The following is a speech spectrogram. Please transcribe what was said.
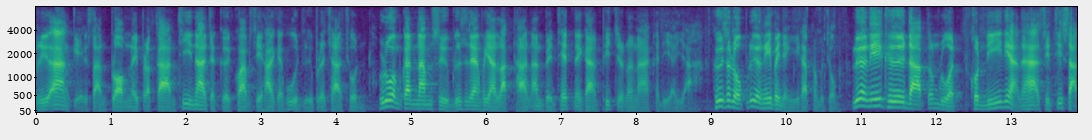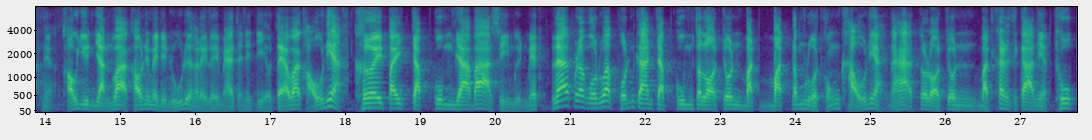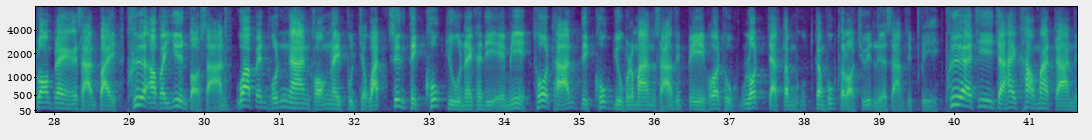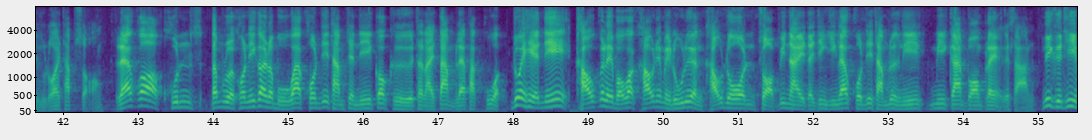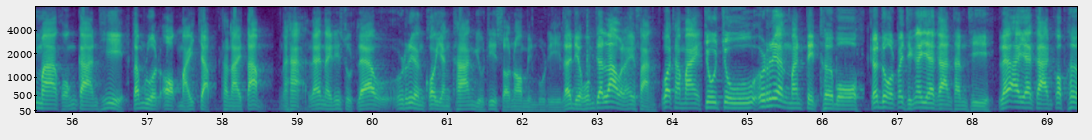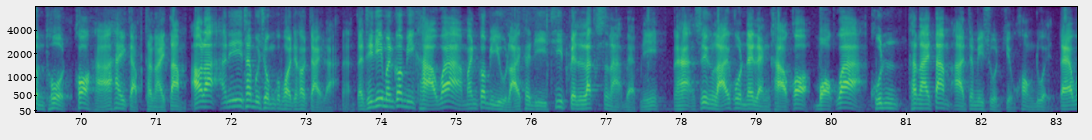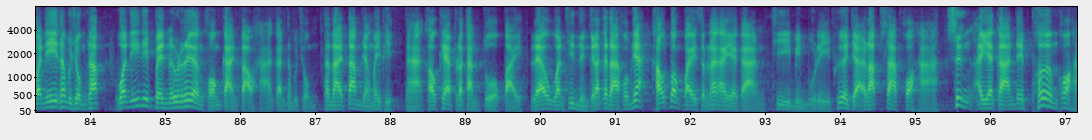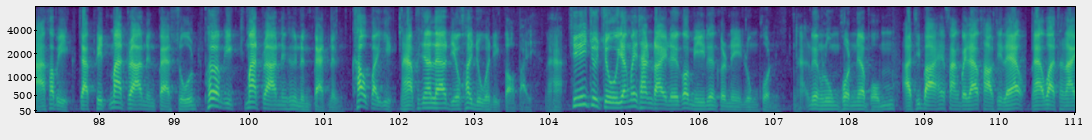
หรืออ้างเอกสารปลอมในประการที่น่าจะเกิดความเสียหายแก่ผู้อื่นหรือประชาชน ร่วมกันนำสืบหรือแสดงพยานหลักฐานอันเป็นเท็จในการพิจารณาคดีอาญา คือสรุปเรื่องนี้เป็นอย่างนี้ครับท่านผู้ชม เรื่องนี้คือดาบตำรวจคนนี้เนี่ยนะฮะสิทธิศักดิ์เนี่ยเขายืนยันว่าเขาเนี่ยไม่ได้รู้เรื่องอะไรเลยแม้แต่นิดเดียว แต่ว่าเขาเนี่ยเคยไปจับกลุ่มยาบ้า 40,000 เม็ดและปรากฏว่าผลการจับกลุ่มตลอดจนบัตรบัตรตำรวจของเขาเนี่ยนะฮะตลอดจนบัตรข้าราชการเนี่ยถูกปลอมแปลงเอกสารไป เพื่อเอาไปยื่นต่อศาลว่าเป็นผลงานของนายปุญจวัตรซึ่งติดคุกอยู่ในคดีเอมี่โทษฐานติดคุกอยู่ประมาณ 30 ปี เพราะว่าถูกลดจากจำคุกตลอดชีวิตเหลือ 30 ปี เพื่อที่จะให้เข้ามาตรา 100ทับ2แล้วก็คุณตำรวจคนนี้ก็ระบุว่าคนที่ทำเช่นนี้ก็คือทนายตั้มและพรรคพวก ด้วยเหตุนี้เขาก็เลยบอกว่าเขาเนี่ยไม่รู้เรื่องเขาโดนสอบวินัย แต่จริง ๆ แล้วคนที่ทำเรื่องนี้มีการปลอมแปลงเอกสาร นี่คือที่มาของการที่ตำรวจออกหมายจับทนายตั้ม นะฮะและในที่สุดแล้วเรื่องก็ยังค้างอยู่ที่สอนอมินบุรี แล้วเดี๋ยวผมจะเล่าอะไรให้ฟัง ว่าทำไมจู่ๆเรื่องมันติดเทอร์โบ กระโดดไปถึงอายการทันที และอายการก็เพิ่มโทษข้อหาให้กับทนายตั้มเอาละอันนี้ท่านผู้ชมก็พอจะเข้าใจละนะแต่ทีนี้มันก็มีข่าวว่ามันก็มีอยู่หลายคดีที่เป็นลักษณะแบบนี้นะฮะซึ่งหลายคนในแหล่งข่าวก็บอกว่าคุณทนายตั้มอาจจะมีส่วนเกี่ยวข้องด้วย แต่วันนี้ท่านผู้ชมครับ วันนี้นี่เป็นเรื่องของการกล่าวหากันท่านผู้ชม ทนายตั้มยังไม่ผิดนะฮะเขาแค่ประกันตัวออกไป แล้ววันที่ 1 กรกฎาคมเนี้ยเขาต้องไปสำนักอายการที่บินบุรี เพื่อจะรับทราบข้อหา ซึ่งอายการได้เพิ่มข้อหาเข้าไปอีก จากผิดมาตรา 180 เพิ่มอีกมาตราหนึ่งคือ 181 เข้าไปอีกนะฮะเพราะฉะนั้นแล้วเดี๋ยวค่อยดูกันอีกต่อไปนะฮะทีนี้จู่ๆยังไม่ทันไรเลยก็มีเรื่องกรณีลุงพลนะฮะเรื่องลุงพลเนี่ยผมอธิบายให้ฟังไปแล้วคราวที่แล้วนะว่าทนาย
